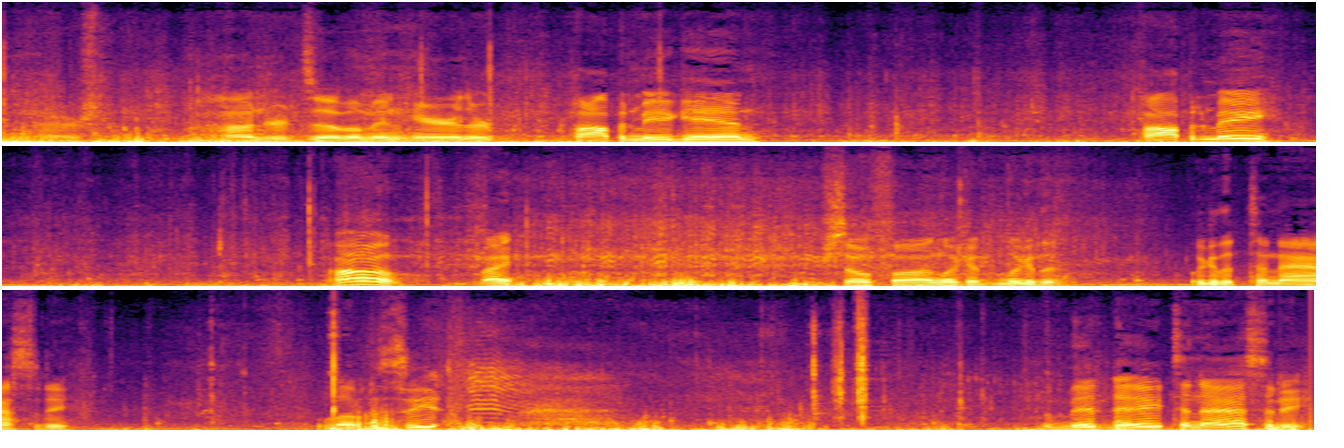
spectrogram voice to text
There's hundreds of them in here. They're popping me again. Popping me. Oh, man. You're so fun. Look at look at the look at the tenacity. Love to see it. The midday tenacity.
